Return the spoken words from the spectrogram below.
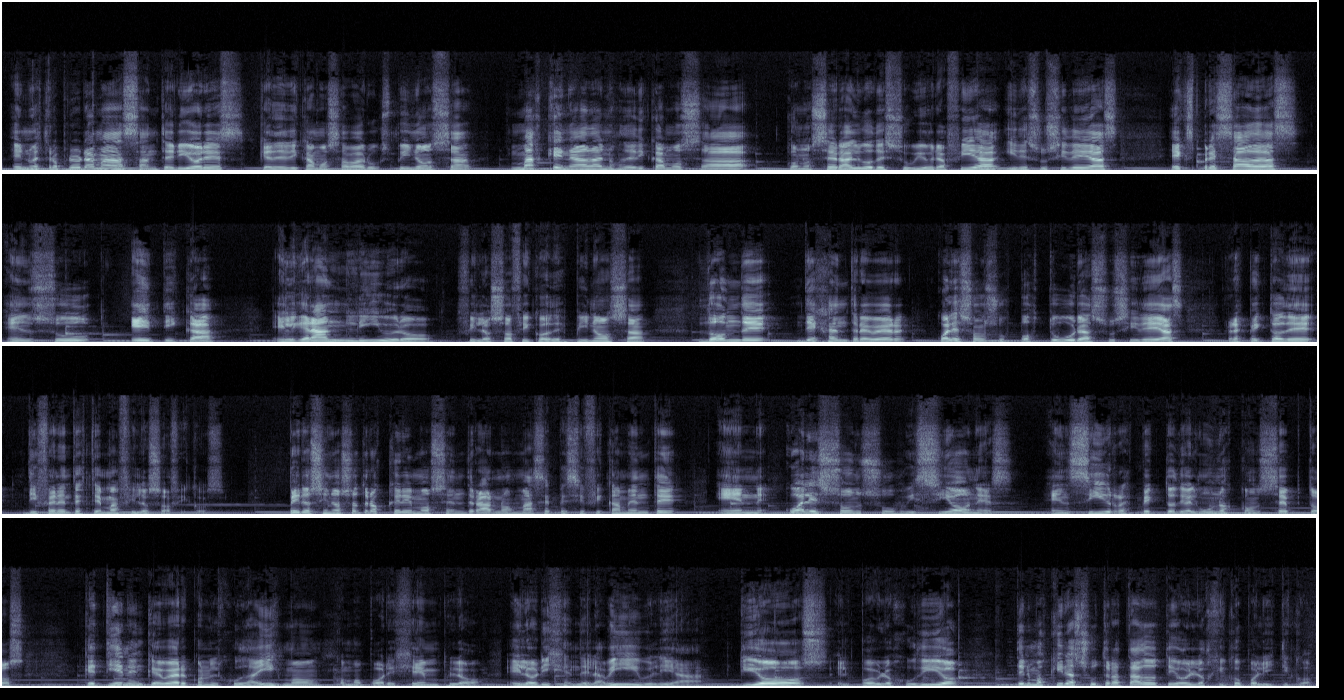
En nuestros programas anteriores que dedicamos a Baruch Spinoza, más que nada nos dedicamos a conocer algo de su biografía y de sus ideas expresadas en su Ética, el gran libro filosófico de Spinoza, donde deja entrever cuáles son sus posturas, sus ideas respecto de diferentes temas filosóficos. Pero si nosotros queremos centrarnos más específicamente en cuáles son sus visiones en sí respecto de algunos conceptos que tienen que ver con el judaísmo, como por ejemplo el origen de la Biblia, Dios, el pueblo judío, tenemos que ir a su tratado teológico político.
